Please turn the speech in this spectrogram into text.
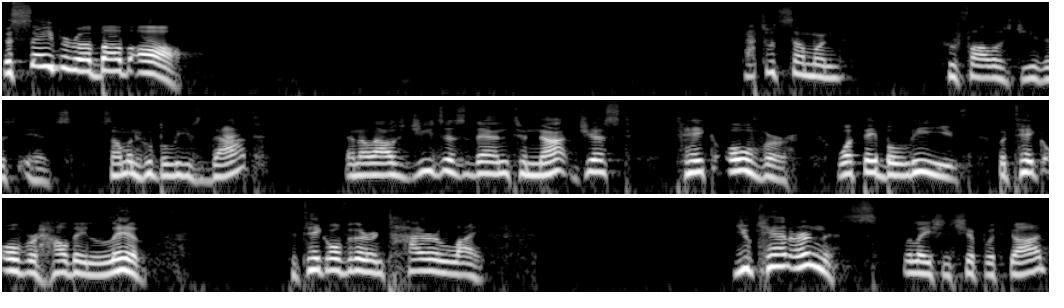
the Savior above all. That's what someone who follows Jesus is someone who believes that and allows Jesus then to not just take over what they believe, but take over how they live, to take over their entire life. You can't earn this relationship with God.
